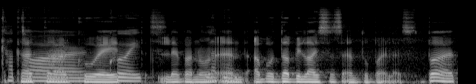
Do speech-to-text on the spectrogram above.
Qatar, Qatar, Kuwait, Kuwait. Lebanon, Lebanon. and Abu Dhabi license and Dubai license. But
